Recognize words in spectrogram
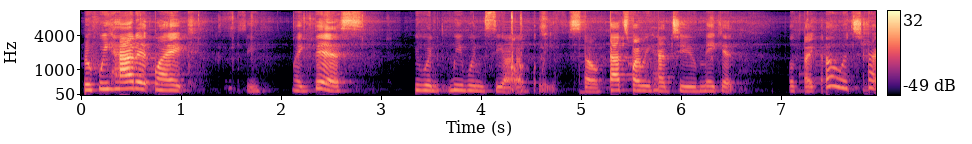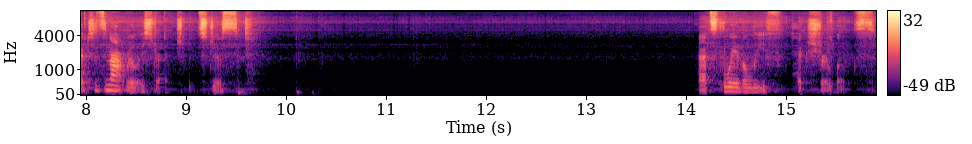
But if we had it like, see, like this, we, would, we wouldn't see the leaf. So that's why we had to make it look like, oh, it's stretched. It's not really stretched. It's just That's the way the leaf texture looks.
